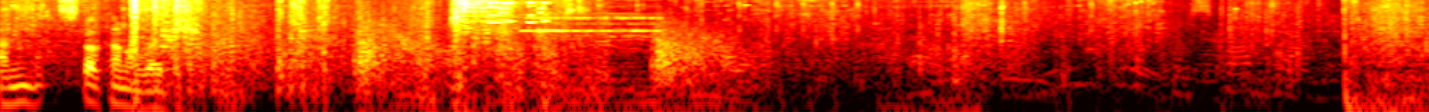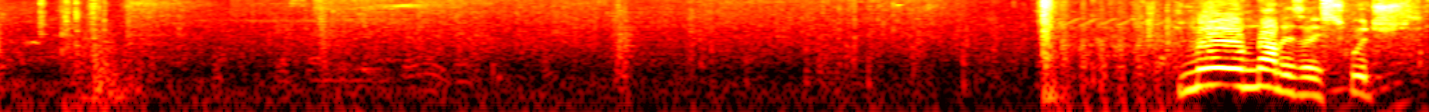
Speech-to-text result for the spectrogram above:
I'm stuck on a ledge. No, not as I switched.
